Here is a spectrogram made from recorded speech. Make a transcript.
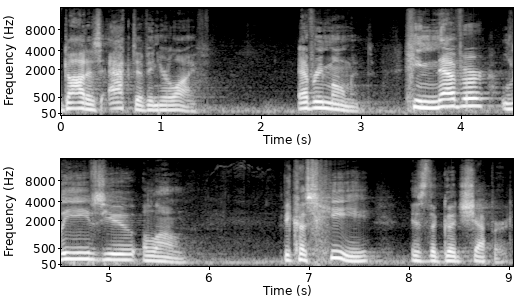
God is active in your life. Every moment. He never leaves you alone because he is the good shepherd.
